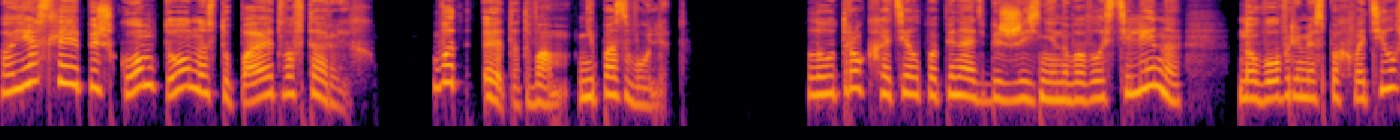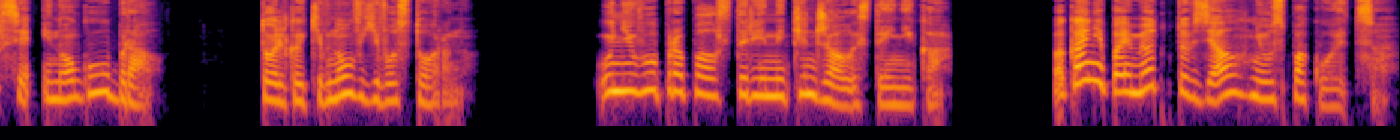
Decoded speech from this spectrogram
«А если пешком, то наступает во-вторых. Вот этот вам не позволит». Лаутрок хотел попинать безжизненного властелина, но вовремя спохватился и ногу убрал. Только кивнул в его сторону. У него пропал старинный кинжал из тайника. Пока не поймет, кто взял, не успокоится.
